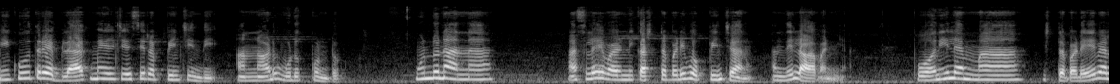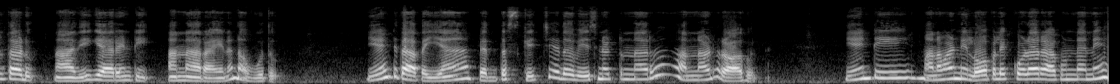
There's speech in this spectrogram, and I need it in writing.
మీ కూతురే బ్లాక్మెయిల్ చేసి రప్పించింది అన్నాడు ఉడుక్కుంటూ. ఉండు నాన్న అసలే వాడిని కష్టపడి ఒప్పించాను అంది లావణ్య. పోనీలెమ్మా ఇష్టపడే వెళ్తాడు నాది గ్యారంటీ అన్నారాయన నవ్వుతూ. ఏంటి తాతయ్య? పెద్ద స్కెచ్ ఏదో వేసినట్టున్నారు అన్నాడు రాహుల్. ఏంటి? మనవాణ్ణి లోపలికి కూడా రాకుండానే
